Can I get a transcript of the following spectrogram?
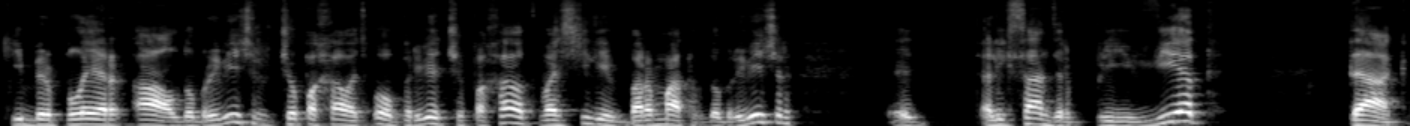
Киберплеер Ал, добрый вечер. Че похавать? О, привет, че похавать? Василий Барматов, добрый вечер. Александр, привет. Так.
